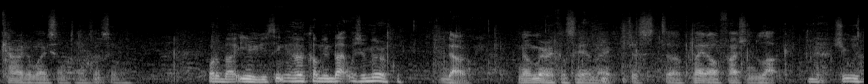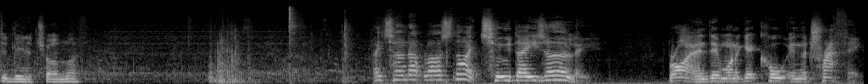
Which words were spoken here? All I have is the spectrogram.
carried away sometimes, that's all. What about you? You think her coming back was a miracle? No, no miracles here, mate. Just uh, plain old-fashioned luck. Yeah, she always did lead a charmed life. They turned up last night, two days early. Brian didn't want to get caught in the traffic.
